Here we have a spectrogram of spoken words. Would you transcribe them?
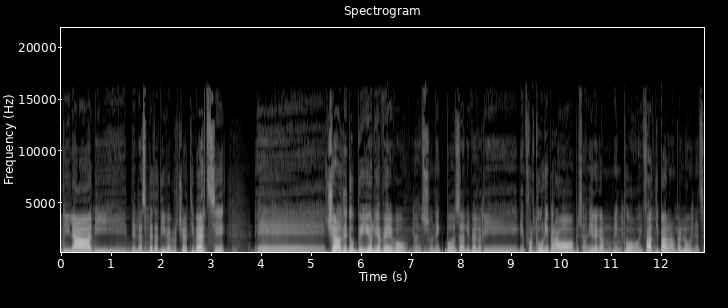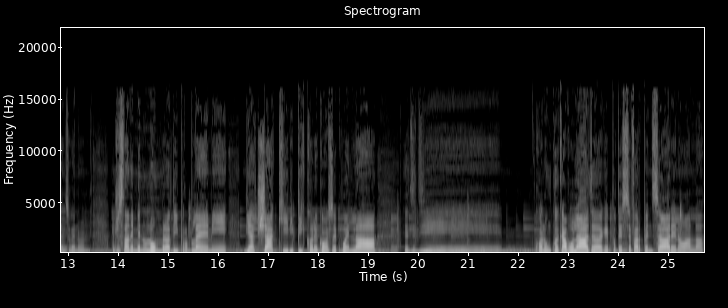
di là di, delle aspettative per certi versi. E c'erano dei dubbi, io li avevo eh, su Nick Bosa a livello di, di, infortuni, però bisogna dire che al momento i fatti parlano per lui, nel senso che non, non c'è stata nemmeno l'ombra di problemi, di acciacchi, di piccole cose qua e là, di, di qualunque cavolata che potesse far pensare no, alla,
